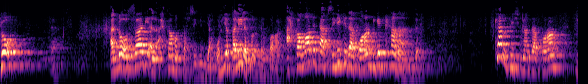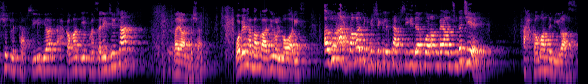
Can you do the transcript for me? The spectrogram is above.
دو. النوع الثاني الأحكام التفصيلية وهي قليلة في القرآن. أحكامات التفصيلية در قرآن میگه کمند. کم پیش میاد در قرآن به شکل تفصیلی بیاد احکامات یک مسئله چی بشن؟ بیان بشن. و منها مقادیر المواريث از اون احکاماتی که به شکل تفصیلی در قرآن بیان شده چیه؟ احکامات میراث.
